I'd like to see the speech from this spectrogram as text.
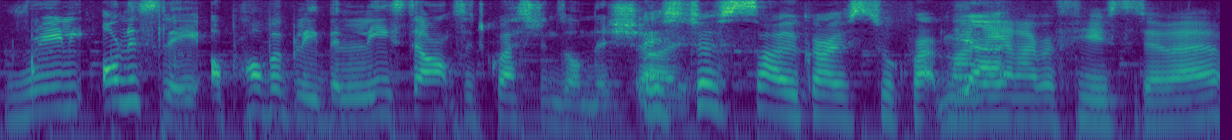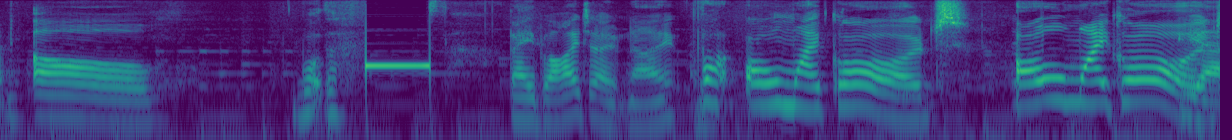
really, honestly, are probably the least answered questions on this show. It's just so gross to talk about money, Yeah. and I refuse to do it. Oh, What the f? that, babe, I don't know. But, oh my god. Oh my god. Yeah,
